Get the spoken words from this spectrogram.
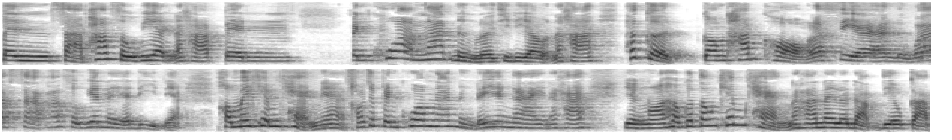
เป็นสหภาพโซเวียตนะคะเป็น เป็นขั้วอำนาจหนึ่งเลยทีเดียวนะคะ ถ้าเกิดกองทัพของรัสเซียหรือว่าสหภาพโซเวียตในอดีตเนี่ยเขาไม่เข้มแข็งเนี่ยเขาจะเป็นขั้วอำนาจหนึ่งได้ยังไงนะคะ อย่างน้อยเขาก็ต้องเข้มแข็งนะคะ ในระดับเดียวกับ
